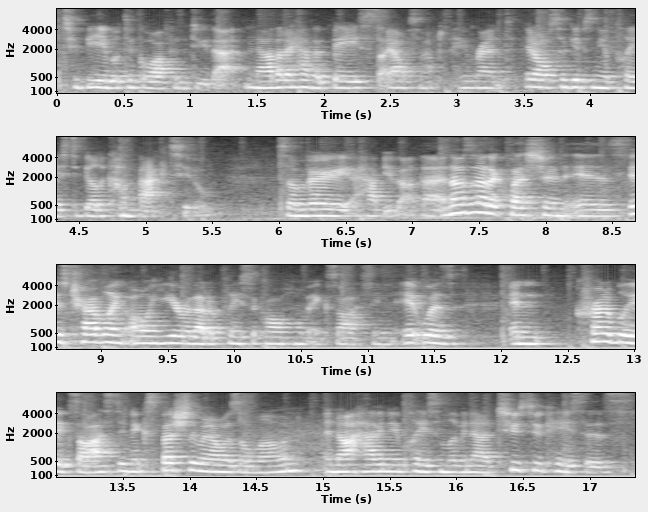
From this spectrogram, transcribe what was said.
to be able to go off and do that. Now that I have a base, I also have to pay rent. It also gives me a place to be able to come back to. So I'm very happy about that. And that was another question is, is traveling all year without a place to call home exhausting? It was incredibly exhausting, especially when I was alone and not having a place and living out of two suitcases.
